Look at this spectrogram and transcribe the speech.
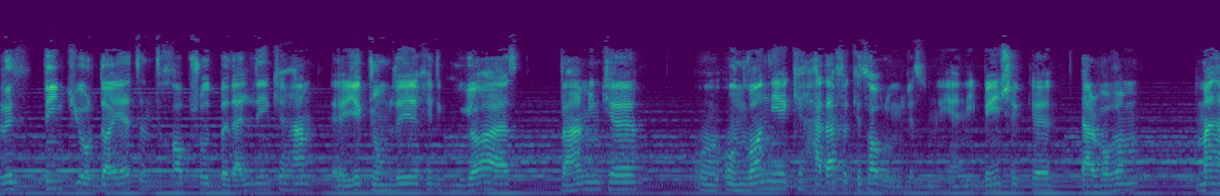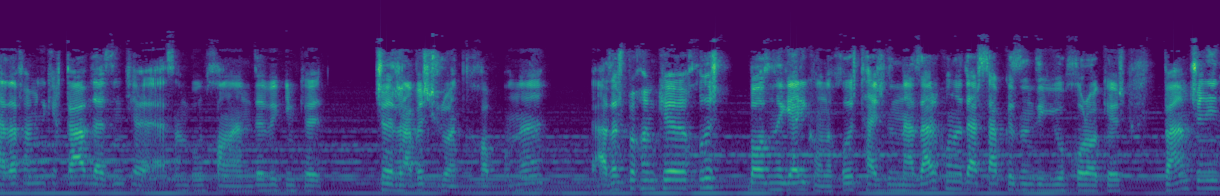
Rethink Your Diet انتخاب شد به دلیل اینکه هم یک جمله خیلی گویا هست و هم اینکه عنوانیه که هدف کتاب رو میرسونه. یعنی به این شکل که در واقع من هدفم اینه که قبل از اینکه اصلا به اون خواننده بگیم که چه روشی رو انتخاب کنه ازش بخوایم که خودش بازنگری کنه خودش تجدید نظر کنه در سبک زندگی و خوراکش. و همچنین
